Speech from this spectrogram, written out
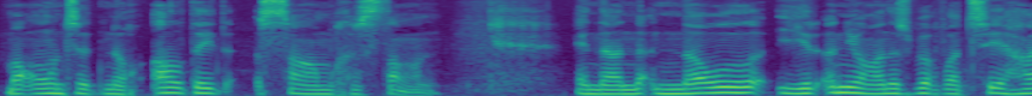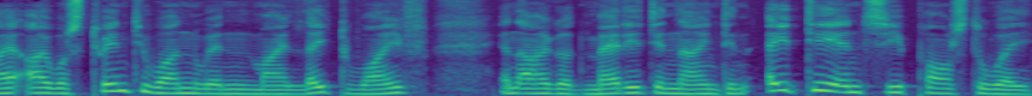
maar ons het nog altyd saam gestaan. En dan Noel hier in Johannesburg wat sê hi I was 21 when my late wife and I got married in 1980 and she passed away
